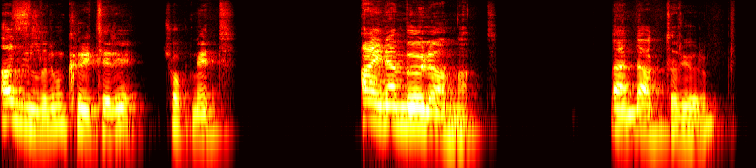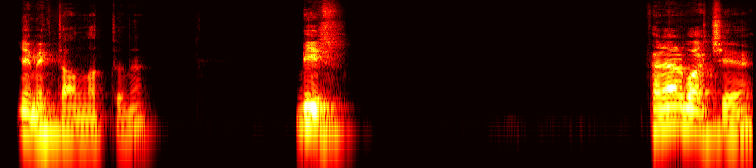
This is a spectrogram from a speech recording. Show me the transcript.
Aziz Yıldırım'ın kriteri çok net. Aynen böyle anlattı. Ben de aktarıyorum yemekte anlattığını. Bir, Fenerbahçe'ye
